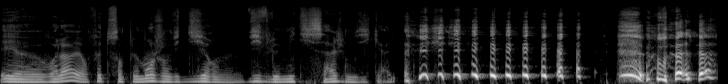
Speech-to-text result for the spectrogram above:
Et voilà et en fait, tout simplement, j'ai envie de dire, vive le métissage musical. Voilà.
